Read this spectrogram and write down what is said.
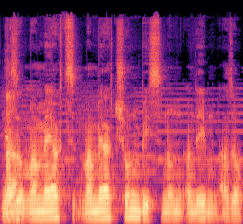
Ja. Also man merkt, man merkt schon ein bisschen und, und eben, also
